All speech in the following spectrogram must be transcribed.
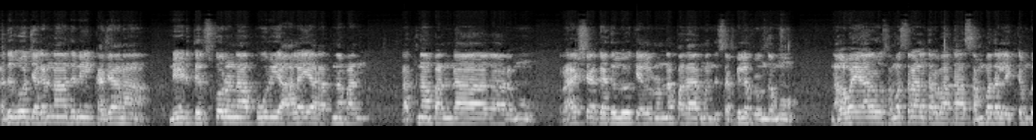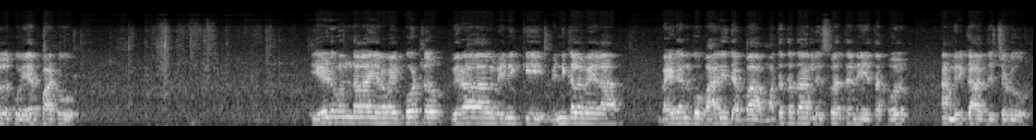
అదిగో జగన్నాథుని ఖజానా నేడు తెలుసుకోనున్న పూరి ఆలయ రత్న రత్న భండాగారము రహస్య గదిలోకి వెళ్ళనున్న పదహారు మంది సభ్యుల బృందము. నలభై ఆరు సంవత్సరాల తర్వాత సంపద లెక్కింపులకు ఏర్పాటు. ఏడు వందల ఇరవై కోట్ల విరాళాలు వెనక్కి ఎన్నికల వేళ బైడెన్కు భారీ దెబ్బ. మద్దతుదారుల విశ్వసనీయత కోల్ అమెరికా అధ్యక్షుడు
